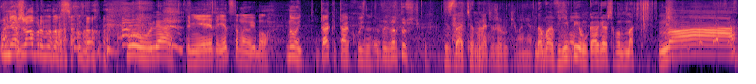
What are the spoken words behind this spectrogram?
У меня жабра на носу. нахуй. Фу, блядь. Ты мне это, и этой стороной уебал? Ну, и так, и так, хуй знает. Это вертушечка. Пизда тебе, нахуй. Блять, уже руки воняют. Давай въебим, как конкретно, чтобы он на... На!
